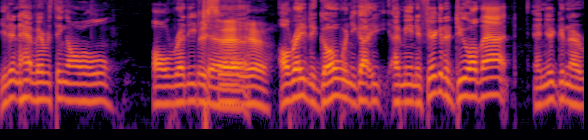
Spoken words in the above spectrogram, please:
you didn't have everything all all ready to said, yeah, all ready to go when you got. I mean, if you're gonna do all that and you're gonna,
